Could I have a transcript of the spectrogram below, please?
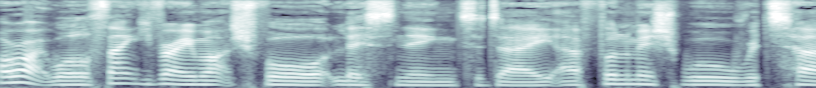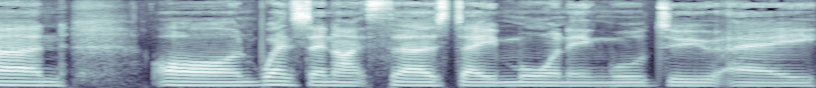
All right. Well, thank you very much for listening today. Uh, Fulhamish will return on Wednesday night, Thursday morning. We'll do a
